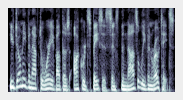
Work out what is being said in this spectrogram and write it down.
You don't even have to worry about those awkward spaces since the nozzle even rotates.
